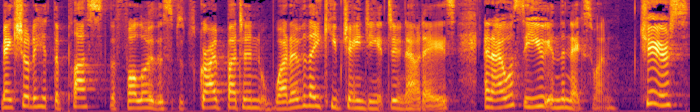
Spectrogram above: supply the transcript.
make sure to hit the plus, the follow, the subscribe button, whatever they keep changing it to nowadays. And I will see you in the next one. Cheers!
